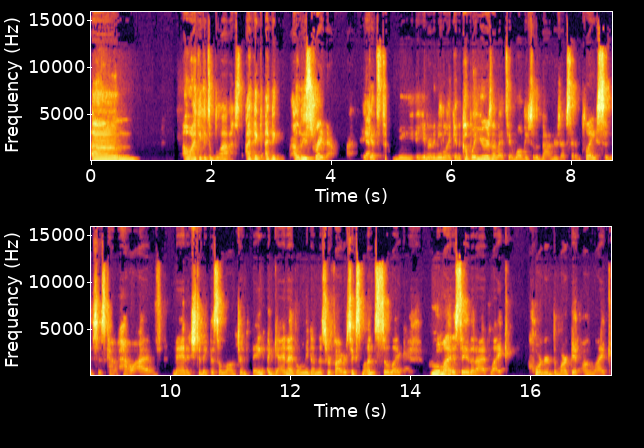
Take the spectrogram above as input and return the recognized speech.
Um, oh, I think it's a blast. I think I think at least right now it yeah. gets to me. You know what I mean? Like in a couple of years, I might say, well, these are the boundaries I've set in place, and this is kind of how I've managed to make this a long term thing. Again, I've only done this for five or six months, so like, who am I to say that I've like cornered the market on like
